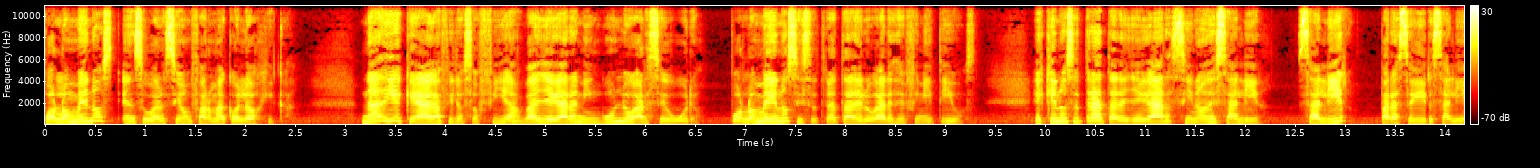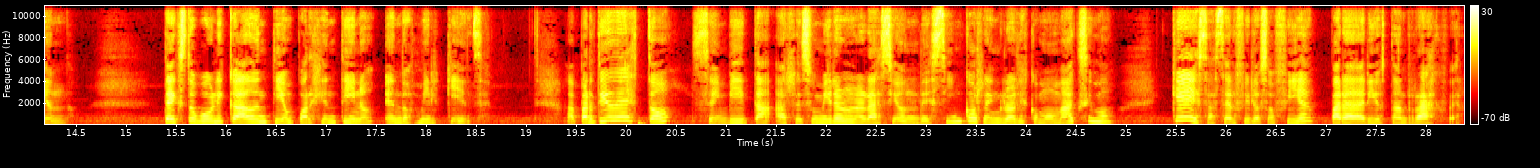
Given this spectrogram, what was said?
por lo menos en su versión farmacológica. Nadie que haga filosofía va a llegar a ningún lugar seguro, por lo menos si se trata de lugares definitivos. Es que no se trata de llegar, sino de salir, salir para seguir saliendo. Texto publicado en Tiempo Argentino en 2015. A partir de esto, se invita a resumir en una oración de cinco renglones como máximo qué es hacer filosofía para Darío Stanrasberg.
